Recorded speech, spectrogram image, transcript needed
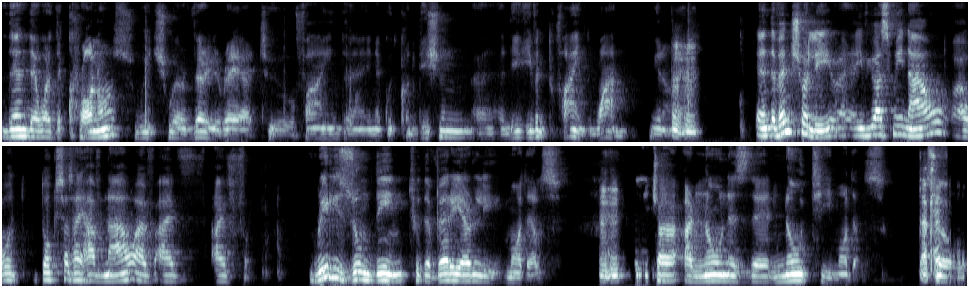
then there were the chronos, which were very rare to find uh, in a good condition, uh, and even to find one, you know. Mm-hmm. And eventually, uh, if you ask me now, uh, what doxas I have now, I've I've I've really zoomed in to the very early models, mm-hmm. which are, are known as the no-T models. Okay. So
